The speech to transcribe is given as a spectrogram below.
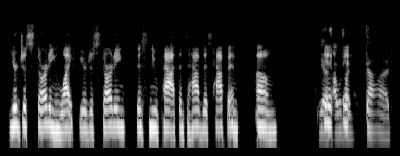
you're just starting life, you're just starting this new path. And to have this happen, um, yes, it, I was it, like, God,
